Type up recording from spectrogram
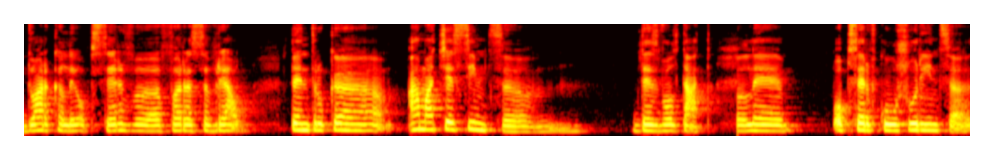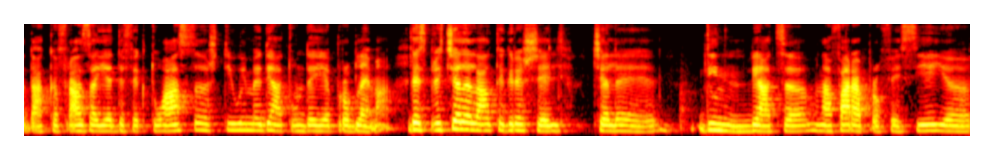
doar că le observ fără să vreau pentru că am acest simț uh, dezvoltat. Le observ cu ușurință. Dacă fraza e defectuoasă, știu imediat unde e problema. Despre celelalte greșeli, cele din viață, în afara profesiei, uh,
